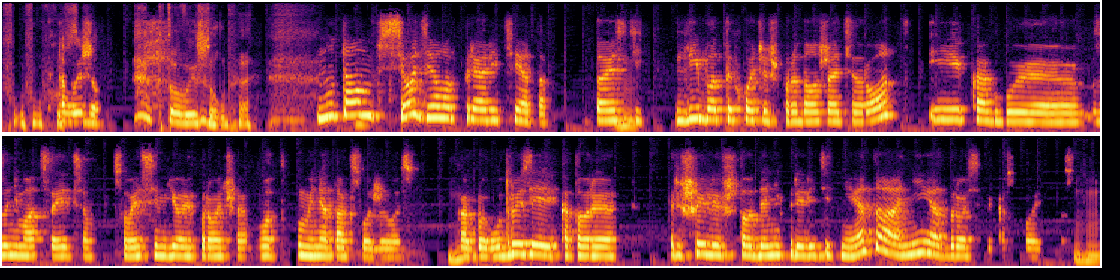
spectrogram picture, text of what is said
Кто выжил? Кто выжил, да. Ну, там все дело в приоритетах. То есть mm либо ты хочешь продолжать род и как бы заниматься этим, своей семьей и прочее. Вот у меня так сложилось. Mm-hmm. Как бы у друзей, которые решили, что для них приоритет не это, они отбросили косплей. Mm-hmm.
